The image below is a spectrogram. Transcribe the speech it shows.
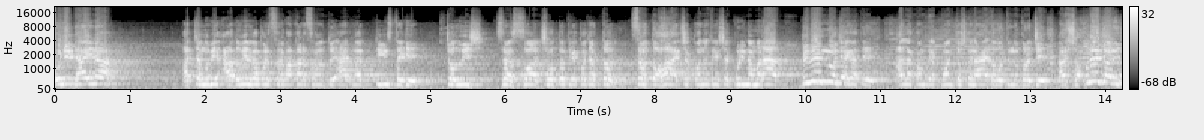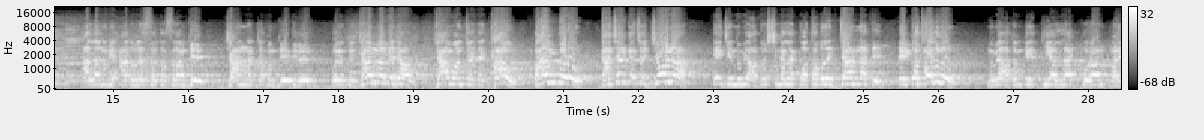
ওহি দেয় না। আচ্ছা নবী আদমের ব্যাপারে সারা বাকার দুই তিরিশ থেকে চল্লিশ সত্তর থেকে পঁচাত্তর একশো পনেরো থেকে কুড়ি নম্বর বিভিন্ন জায়গাতে আল্লাহ কমকে পঞ্চাশ করেছে। আর সকলেই আল্লাহ নবী জান্নাত যখন দিয়ে দিলেন বলেন তুই জান্নাতে যাও যা মন খাও, পান করো, গাছের কাছে যেও না। এই যে নবী আদম সিং আল্লাহ কথা বলেন জান্নাতে। এই কথাগুলো নবী আদমকে কি আল্লাহ কোরআন মানে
